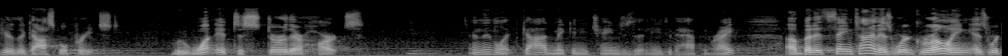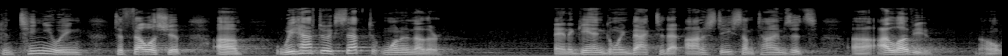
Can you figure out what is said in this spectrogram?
hear the gospel preached. We want it to stir their hearts. And then let God make any changes that need to happen, right? Uh, but at the same time, as we're growing, as we're continuing to fellowship, um, we have to accept one another. And again, going back to that honesty, sometimes it's, uh, I love you. I don't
